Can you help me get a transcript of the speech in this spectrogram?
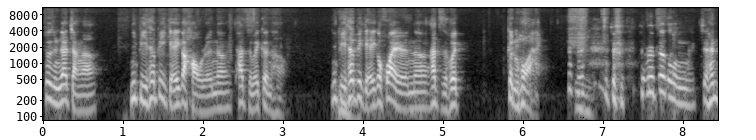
就是人家讲啊，你比特币给一个好人呢，他只会更好；你比特币给一个坏人呢，他只会更坏。嗯 就是就是这种很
